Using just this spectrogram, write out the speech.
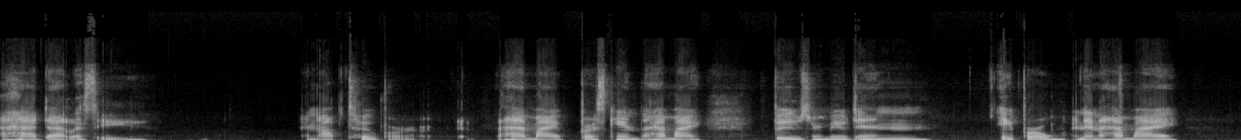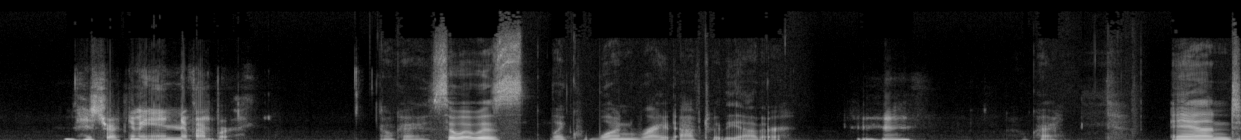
I had that, let's see, in October. I had my breast cancer, I had my boobs removed in April, and then I had my hysterectomy in November. Okay. So it was like one right after the other. Mm-hmm. Okay. And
